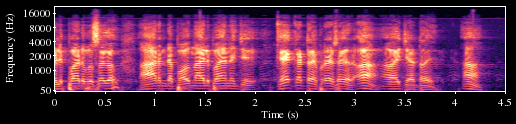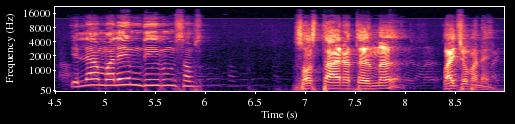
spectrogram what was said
വെളിപ്പാട് പുസ്തകം ആറിന്റെ പതിനാല് പതിനഞ്ച്. കേൾക്കട്ടെ പ്രേക്ഷകർ. ആ വായിച്ചാട്ടെ. ആ. എല്ലാ മലയും ദ്വീപും സ്വസ്ഥാനത്ത് നിന്ന് വായിച്ചോ മോനെ.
